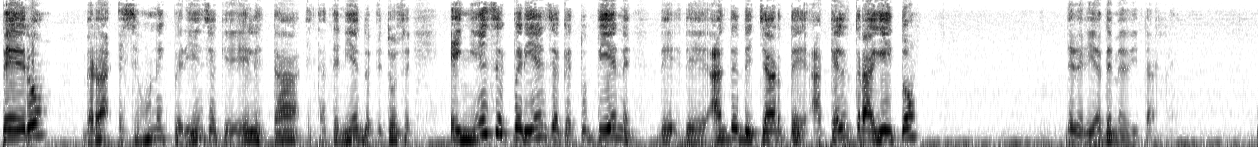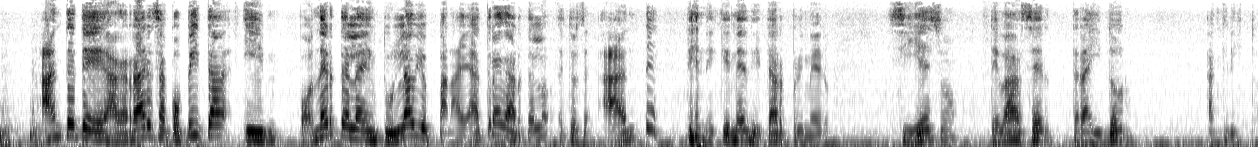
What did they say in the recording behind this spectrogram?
Pero ¿verdad? Esa es una experiencia que él está, está teniendo. Entonces, en esa experiencia que tú tienes de, de antes de echarte aquel traguito, deberías de meditarlo. Antes de agarrar esa copita y ponértela en tus labios para ya tragártelo, entonces antes tienes que meditar primero. Si eso te va a hacer traidor a Cristo.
